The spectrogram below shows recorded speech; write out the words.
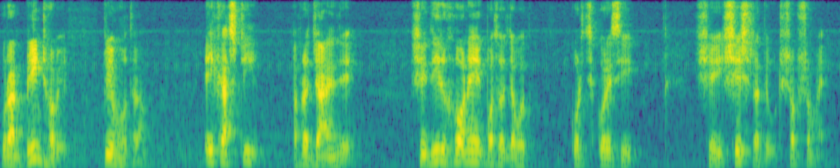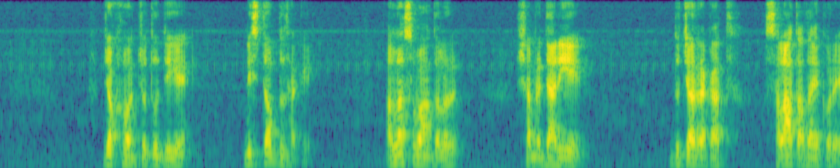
কোরআন প্রিন্ট হবে। প্রিয় মহতারাম, এই কাজটি আপনারা জানেন যে সেই দীর্ঘ অনেক বছর যাবৎ করেছি সেই শেষ রাতে উঠে সবসময় যখন চতুর্দিকে নিস্তব্ধ থাকে, আল্লাহ সুবাহতালার সামনে দাঁড়িয়ে দু চার রাকাত সালাত আদায় করে,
